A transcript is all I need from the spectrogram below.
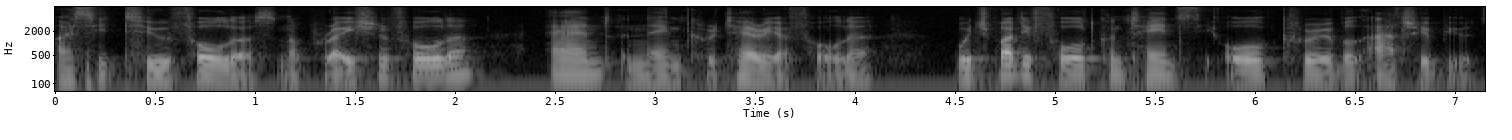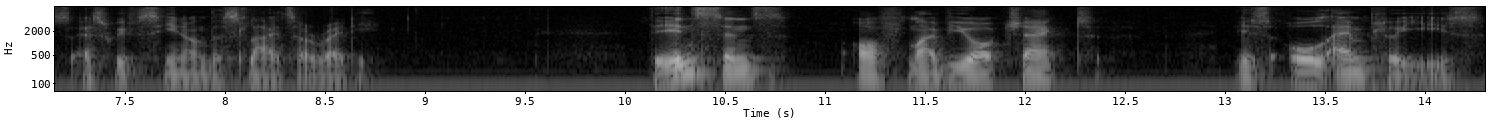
I see two folders, an operation folder and a name criteria folder, which by default contains the all queryable attributes as we've seen on the slides already. The instance of my view object is all employees,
